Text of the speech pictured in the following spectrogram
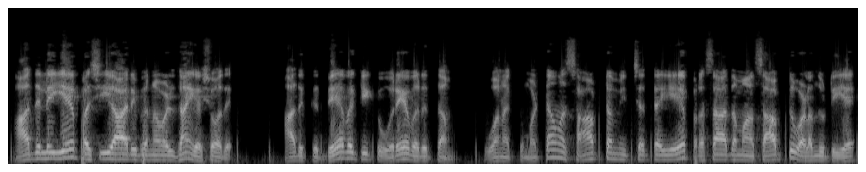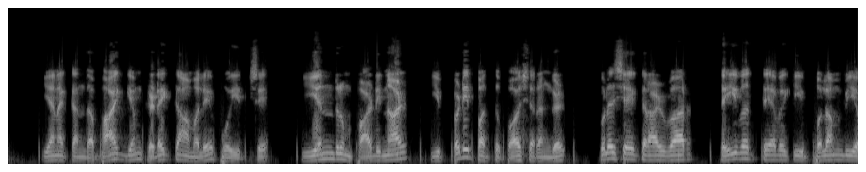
அதிலேயே பசியாரிபனவள் தான் யசோதை. அதுக்கு தேவகிக்கு ஒரே வருத்தம். உனக்கு மட்டும் அவன் சாப்பிட்ட மிச்சத்தையே பிரசாதமா சாப்பிட்டு வளர்ந்துட்டியே எனக்கு அந்த பாக்கியம் கிடைக்காமலே போயிடுச்சு. என்றும் பாடினாள் இப்படி பத்து போஷரங்கள் குலசேகராழ்வார் தெய்வ தேவகி புலம்பிய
